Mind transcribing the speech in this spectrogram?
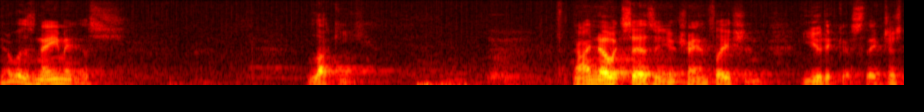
You know what his name is? Lucky. Now, I know it says in your translation Eutychus. They've just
